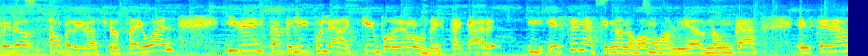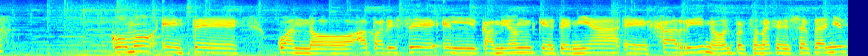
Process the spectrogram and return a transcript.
Pero súper graciosa igual. Y de esta película, ¿qué podemos destacar? Y escenas que no nos vamos a olvidar nunca, escenas como este cuando aparece el camión que tenía eh, Harry, ¿no? El personaje de Jeff Daniels,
